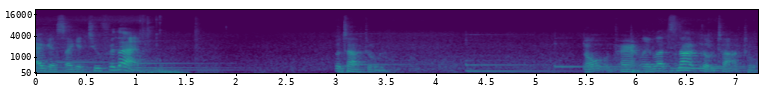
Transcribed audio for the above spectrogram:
I guess I get two for that. Go talk to him. No, apparently let's not go talk to him.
